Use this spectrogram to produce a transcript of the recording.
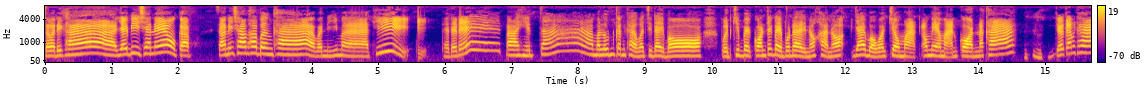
สวัสดีค่ะ ยายบี้ชาแนลกับสาวนิชาพาเบิงค่ะ วันนี้มาที่แทเดเดปลาเห็ดจ้า มาลุ้นกันค่ะว่าจะได้บอเปิดคลิปไปก่อนจักได้บ่ได้เนาะค่ะเนาะยายบอกว่าเกี่ยวหมากเอาแมวหมานก่อนนะคะ เจอกันค่ะ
